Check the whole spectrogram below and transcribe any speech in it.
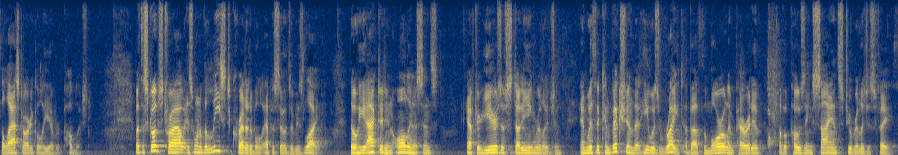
the last article he ever published. But the Scopes trial is one of the least creditable episodes of his life, though he acted in all innocence after years of studying religion and with the conviction that he was right about the moral imperative of opposing science to religious faith.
